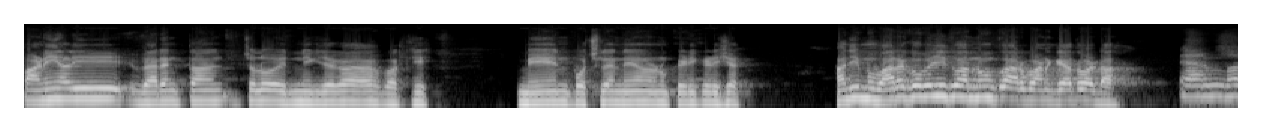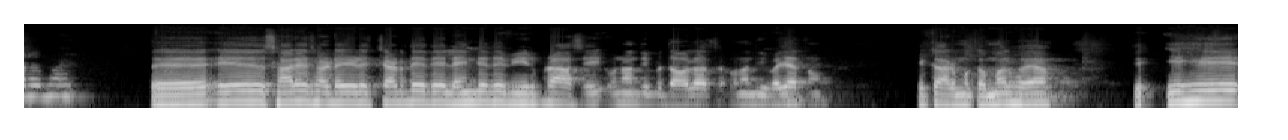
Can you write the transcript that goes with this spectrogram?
ਪਾਣੀ ਵਾਲੀ ਵਾਇਰਿੰਗ ਤਾਂ ਚਲੋ ਇੰਨੀ ਕੁ ਜਗ੍ਹਾ ਬਾਕੀ ਮੇਨ ਪੁੱਛ ਲੈਂਦੇ ਆ ਉਹਨਾਂ ਨੂੰ ਕਿਹੜੀ ਕਿਹੜੀ ਸ਼ੈ ਹਾਂਜੀ ਮੁਬਾਰਕ ਹੋਵੇ ਜੀ ਤੁਹਾਨੂੰ ਘਰ ਬਣ ਗਿਆ ਤੁਹਾਡਾ। ਪੈਰ ਬਰਬਰ ਤੇ ਇਹ ਸਾਰੇ ਸਾਡੇ ਜਿਹੜੇ ਚੜ੍ਹਦੇ ਤੇ ਲਹਿੰਦੇ ਦੇ ਵੀਰ ਭਰਾ ਸੀ ਉਹਨਾਂ ਦੀ ਬਦੌਲਤ ਉਹਨਾਂ ਦੀ ਵਜ੍ਹਾ ਤੋਂ ਇਹ ਘਰ ਮੁਕੰਮਲ ਹੋਇਆ। ਤੇ ਇਹ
